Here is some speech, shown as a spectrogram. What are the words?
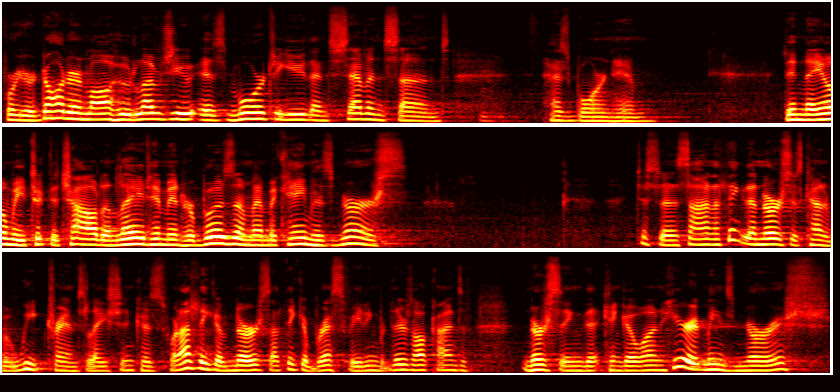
For your daughter in law who loves you is more to you than seven sons has borne him. Then Naomi took the child and laid him in her bosom and became his nurse. Just an aside, I think the nurse is kind of a weak translation because when I think of nurse, I think of breastfeeding, but there's all kinds of nursing that can go on. Here it means nourish.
